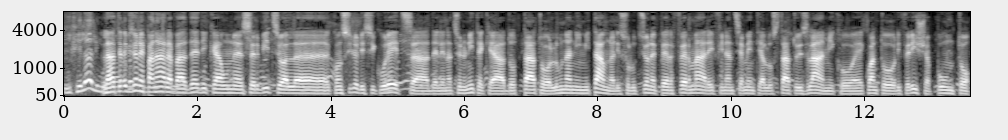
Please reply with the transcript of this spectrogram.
من خلال La televisione Panaraba dedica un servizio al Consiglio di sicurezza delle Nazioni Unite che ha adottato all'unanimità una risoluzione per fermare i finanziamenti allo Stato islamico e quanto riferisce appunto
